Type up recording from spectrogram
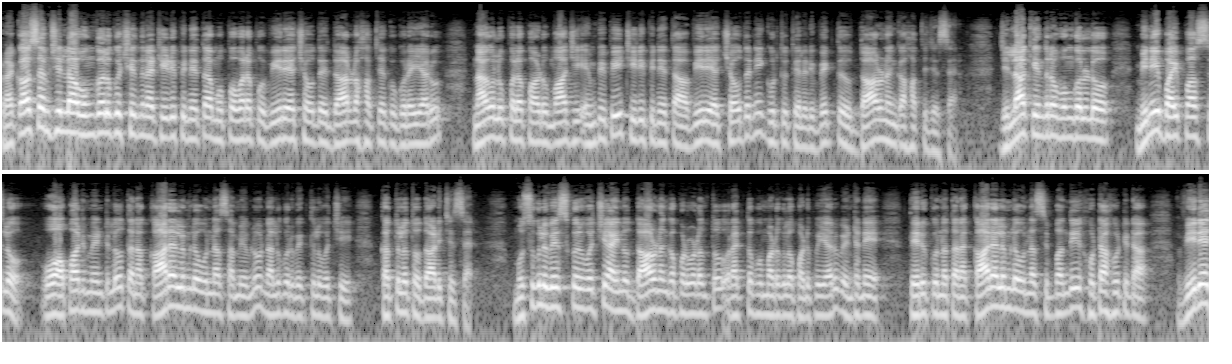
ప్రకాశం జిల్లా ఒంగోలుకు చెందిన టీడీపీ నేత ముప్పవరపు వీరయ్య చౌదరి దారుణ హత్యకు గురయ్యారు. నాగులుప్పలపాడు మాజీ ఎంపీపీ టీడీపీ నేత వీరయ్య చౌదరిని గుర్తు తెలియని వ్యక్తులు దారుణంగా హత్య చేశారు. జిల్లా కేంద్రం ఒంగోలులో మినీ బైపాస్లో ఓ అపార్ట్మెంట్లో తన కార్యాలయంలో ఉన్న సమయంలో నలుగురు వ్యక్తులు వచ్చి కత్తులతో దాడి చేశారు. ముసుగులు వేసుకుని వచ్చి ఆయన దారుణంగా పడవడంతో రక్తపు మడుగులో పడిపోయారు. వెంటనే తేరుకున్న తన కార్యాలయంలో ఉన్న సిబ్బంది హుటాహుటిన వీరే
